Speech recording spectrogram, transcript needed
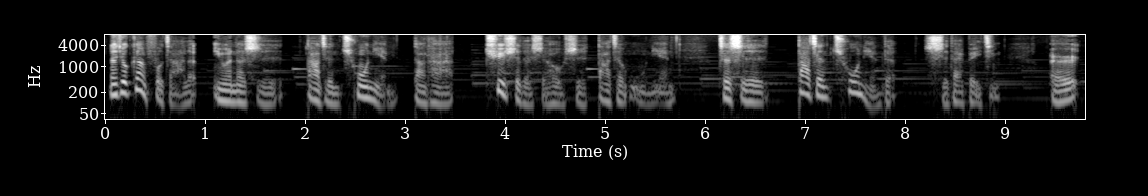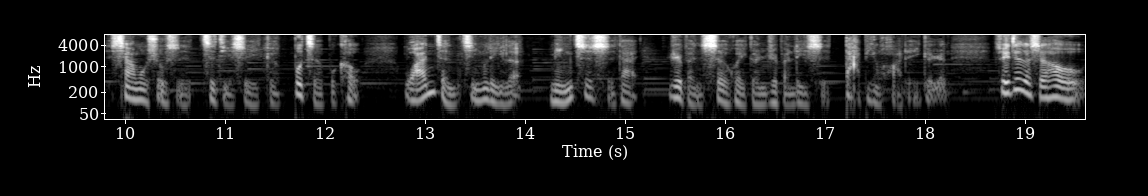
那就更复杂了。因为那是大正初年，当他去世的时候是大正五年，这是大正初年的时代背景。而夏目漱石自己是一个不折不扣、完整经历了明治时代日本社会跟日本历史大变化的一个人，所以这个时候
